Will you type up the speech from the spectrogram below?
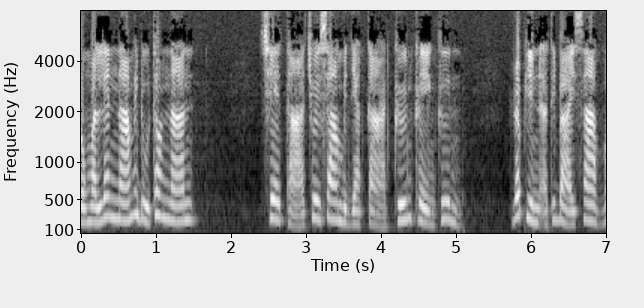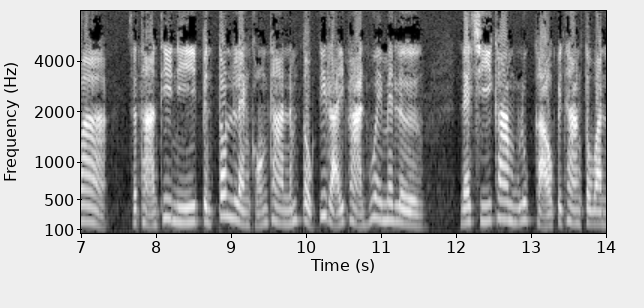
ลงมาเล่นน้ำให้ดูเท่านั้น เชษฐาช่วยสร้างบรรยากาศคืนเครงขึ้น และพินอธิบายทราบว่า สถานที่นี้เป็นต้นแหล่งของทานน้ำตกที่ไหลผ่านห้วยแม่เลิง และชี้ข้ามลูกเขาไปทางตะวัน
